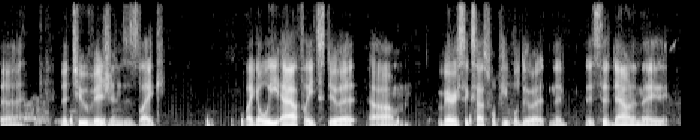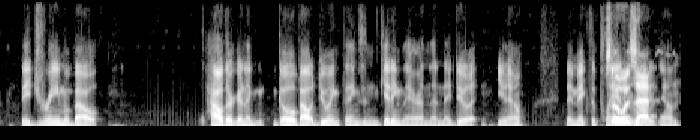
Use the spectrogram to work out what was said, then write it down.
the the two visions is like like elite athletes do it. Um, very successful people do it, and they, they sit down and they they dream about how they're gonna go about doing things and getting there, and then they do it. You know, they make the plan. So is that- down?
